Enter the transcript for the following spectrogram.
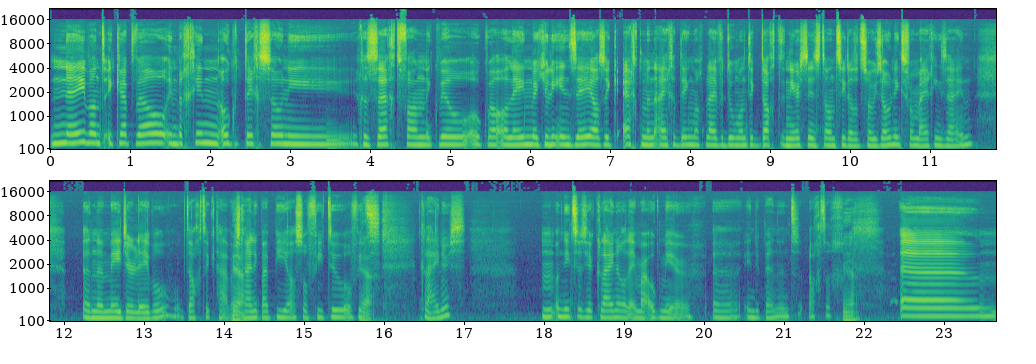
Nee, want ik heb wel in het begin ook tegen Sony gezegd van ik wil ook wel alleen met jullie in zee als ik echt mijn eigen ding mag blijven doen. Want ik dacht in eerste instantie dat het sowieso niks voor mij ging zijn. Een eh, major label. Ik dacht ik ga waarschijnlijk bij Pias of V2 of Ja. iets kleiners. Mm, niet zozeer kleiner alleen, maar ook meer eh, independent-achtig. Ja. Ehm,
